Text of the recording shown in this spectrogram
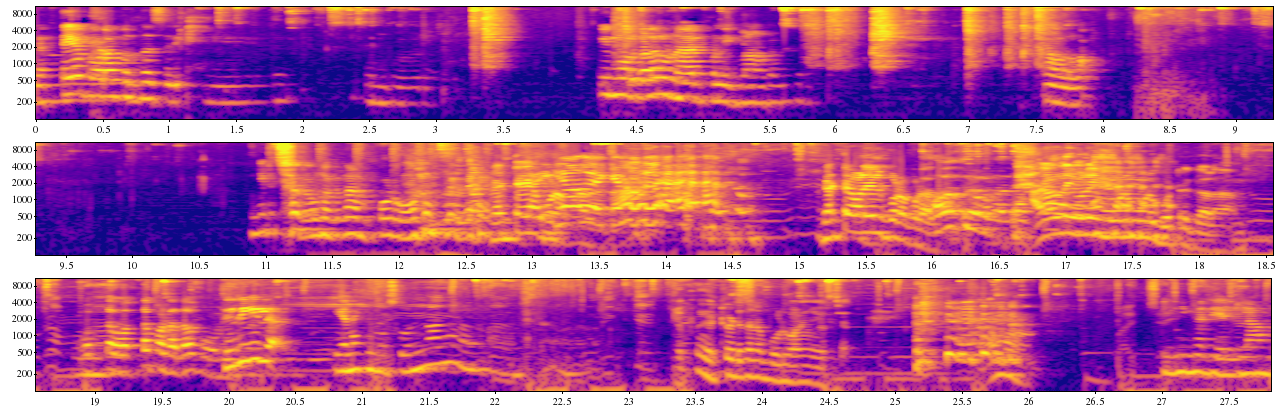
ரெட்டையா போடாம இருந்தா சரி. இன்னொரு கலர் ஒன்று ஆட் பண்ணிக்கலாம் அவ்வளோதான் இடிச்சார் உனக்கு தான் போடுவோம். வைக்கணும்ல. ரெட்டை வளையல் போடக்கூடாது. அதனால மூணு மூணு போட்டிருக்காளா? ஒத்த ஒத்த படம் தான் தெரியல. எனக்கு சொன்னாங்க நான் எப்போ எட்டு எட்டு தானே போடுவான்னு யோசிச்சேன். இனிமேல் எல்லாம்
